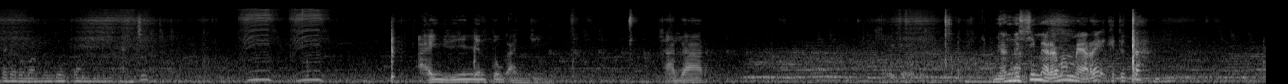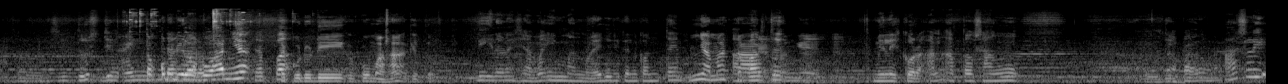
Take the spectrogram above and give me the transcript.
ada rumah bentuk yang anjing. Aing jadinya nyentuh anjing. Sadar. Yang geus sih mere emang mere gitu tah. Terus jeung aing tok kudu di logoannya. Siapa? Teu kudu di kekumaha gitu. Di Indonesia mah iman we jadikan konten. Nya apa mata tuh milih Quran atau sangu? Apa? Asli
